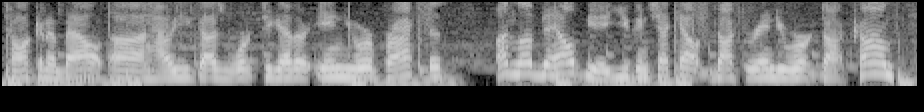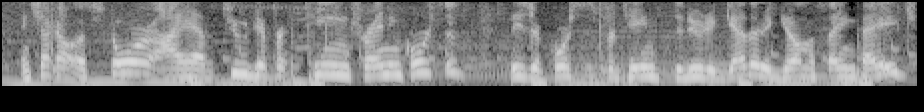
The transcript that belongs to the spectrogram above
talking about uh, how you guys work together in your practice, I'd love to help you. You can check out drandyroark.com and check out the store. I have two different team training courses. These are courses for teams to do together to get on the same page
